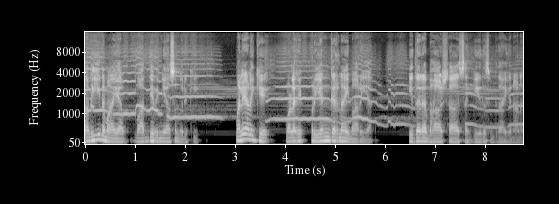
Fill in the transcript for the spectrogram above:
നവീനമായ വാദ്യവിന്യാസം ഒരുക്കി മലയാളിക്ക് വളരെ പ്രിയങ്കരനായി മാറിയ ഇതര ഭാഷാ സംഗീത സംവിധായകനാണ്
